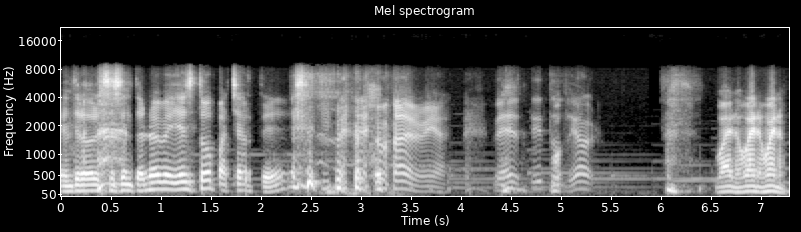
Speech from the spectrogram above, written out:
Entre lo del 69 y esto, pacharte, ¿eh? Madre mía. Destitución. Bueno, bueno, bueno.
